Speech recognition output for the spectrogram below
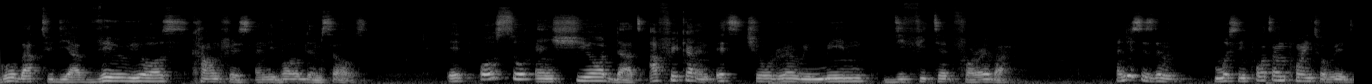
go back to their various countries and develop themselves. It also ensured that Africa and its children remain defeated forever. And this is the most important point of it.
